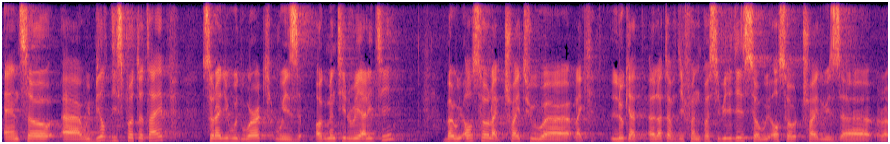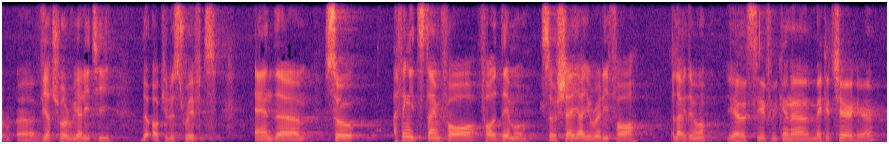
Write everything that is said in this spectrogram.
And so uh, we built this prototype so that it would work with augmented reality. But we also like try to uh, like look at a lot of different possibilities. So we also tried with uh, uh, virtual reality, the Oculus Rift, and um, so I think it's time for, for a demo. So Shay, are you ready for live demo? Yeah, let's see if we can uh, make a chair here.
